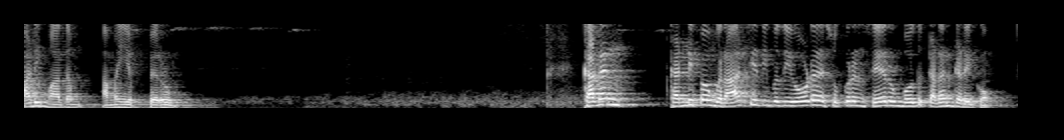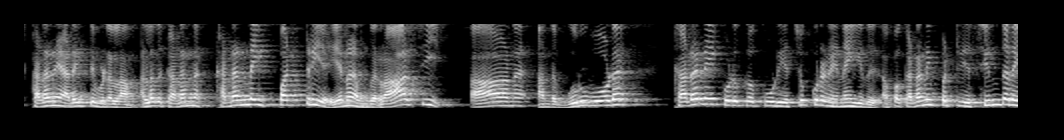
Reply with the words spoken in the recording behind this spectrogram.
ஆடி மாதம் அமையப்பெறும் கடன் கண்டிப்பாக உங்கள் ராசி அதிபதியோட சுக்கிரன் சேரும்போது கடன் கிடைக்கும். கடனை அடைத்து விடலாம். அல்லது கடனை கடனை பற்றிய ஏன்னா உங்கள் ராசி ஆன அந்த குருவோட கடனை கொடுக்கக்கூடிய சுக்கிரன் இணையுது அப்போ கடனை பற்றிய சிந்தனை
